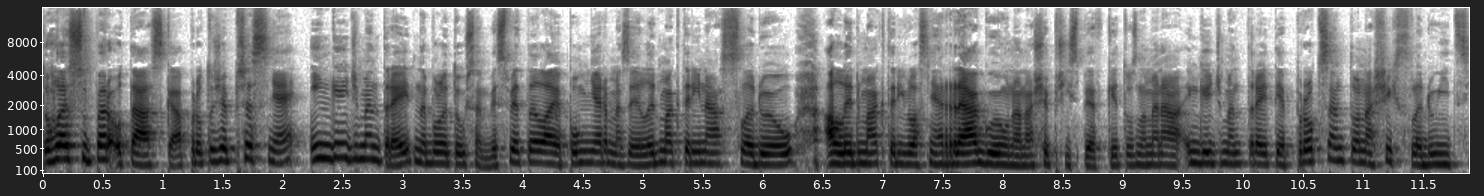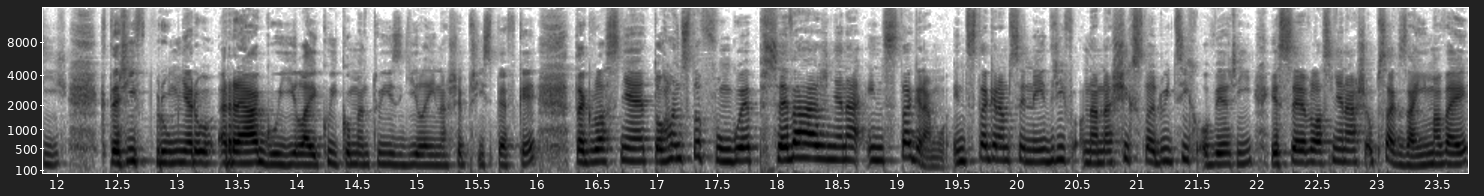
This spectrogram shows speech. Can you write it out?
Tohle je super otázka, protože přesně engagement rate, neboli to už jsem vysvětlila, je poměr mezi lidma, kteří nás sledují a lidma, kteří vlastně reagují na naše příspěvky. To znamená, engagement rate je procento našich sledujících, kteří v průměru reagují, lajkují, komentují, sdílejí naše příspěvky. Tak vlastně tohle to funguje převážně na Instagramu. Instagram si nejdřív na našich sledujících ověří, jestli je vlastně náš obsah zajímavý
